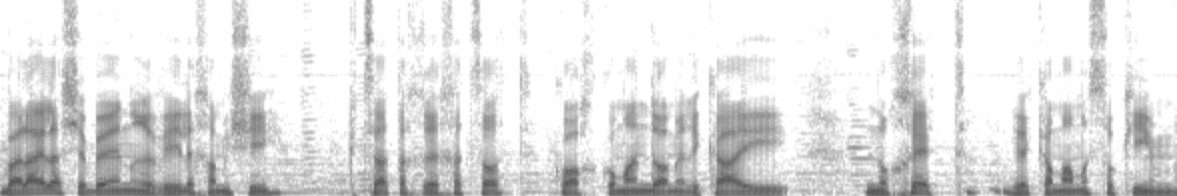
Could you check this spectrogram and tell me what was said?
בלילה שבין רביעי לחמישי, קצת אחרי חצות, כוח קומנדו אמריקאי נוחת בכמה מסוקים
